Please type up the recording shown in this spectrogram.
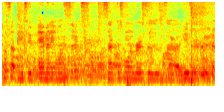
What's up, YouTube? AM816, Inzektor Sworn versus uh, Yusei Fudo.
